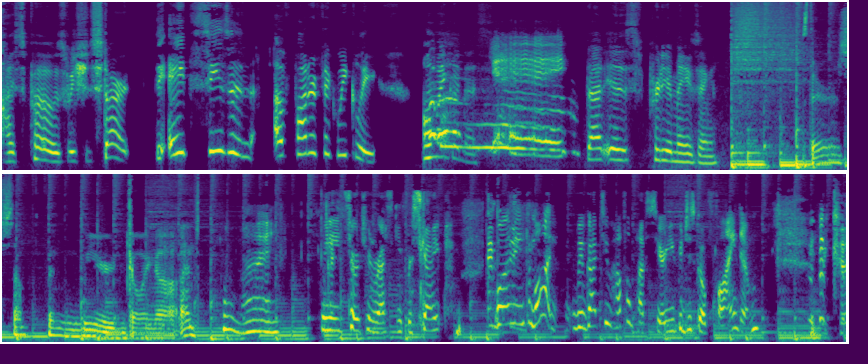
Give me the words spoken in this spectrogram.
I suppose we should start the eighth season of Potterfic Weekly. Oh my goodness. Yay! That is pretty amazing. There's something weird going on. We need search and rescue for Skype. Well, I mean, come on. We've got two Hufflepuffs here. You could just go find them. We could.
